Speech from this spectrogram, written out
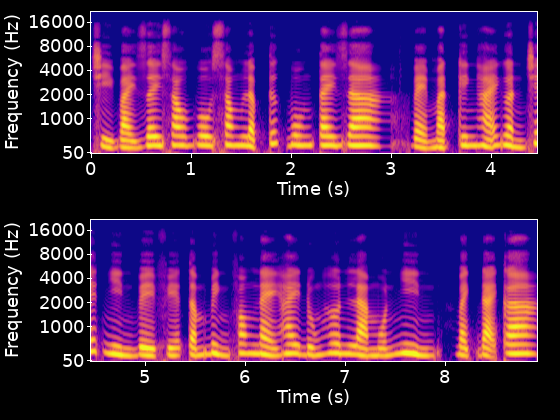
chỉ vài giây sau vô song lập tức buông tay ra, vẻ mặt kinh hãi gần chết nhìn về phía tấm bình phong này hay đúng hơn là muốn nhìn, Bạch Đại ca,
